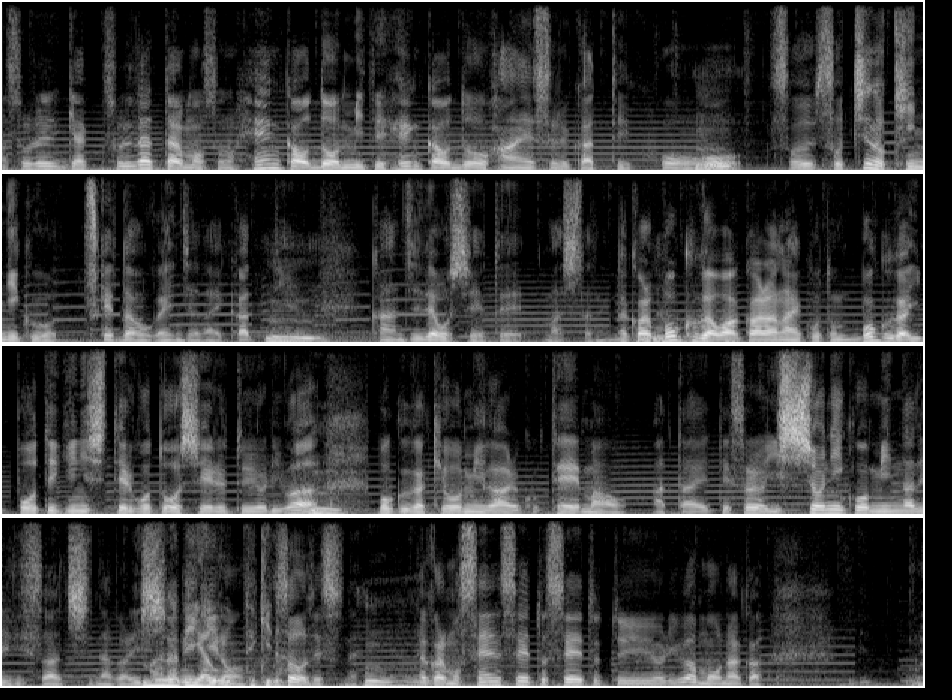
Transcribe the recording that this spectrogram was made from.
まあ、それ逆それだったらもうその変化をどう見て変化をどう反映するかっていう方を、うん。そそっちの筋肉をつけた方がいいんじゃないかっていう感じで教えてましたね。だから僕がわからないこと僕が一方的に知ってることを教えるというよりは、うん。僕が興味があるテーマを与えてそれを一緒にこうみんなでリサーチしながら一緒に議論。そうですね、うん。だからもう先生と生徒というよりはもうなんか、う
